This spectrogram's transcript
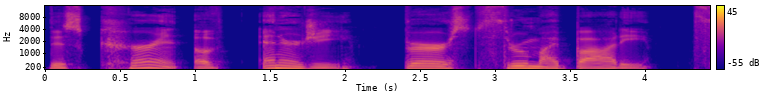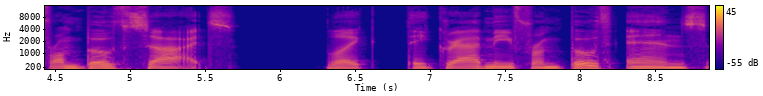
this current of energy burst through my body from both sides. Like they grabbed me from both ends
